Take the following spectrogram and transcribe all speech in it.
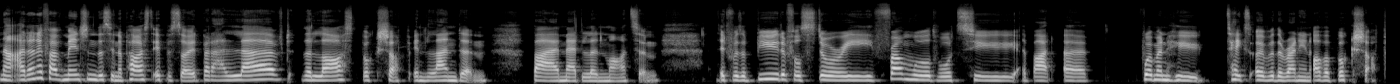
Now, I don't know if I've mentioned this in a past episode, but I loved The Last Bookshop in London by Madeline Martin. It was a beautiful story from World War II about a woman who takes over the running of a bookshop.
